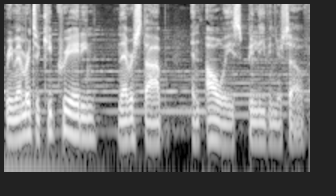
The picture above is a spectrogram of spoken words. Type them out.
Remember to keep creating, never stop, and always believe in yourself.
